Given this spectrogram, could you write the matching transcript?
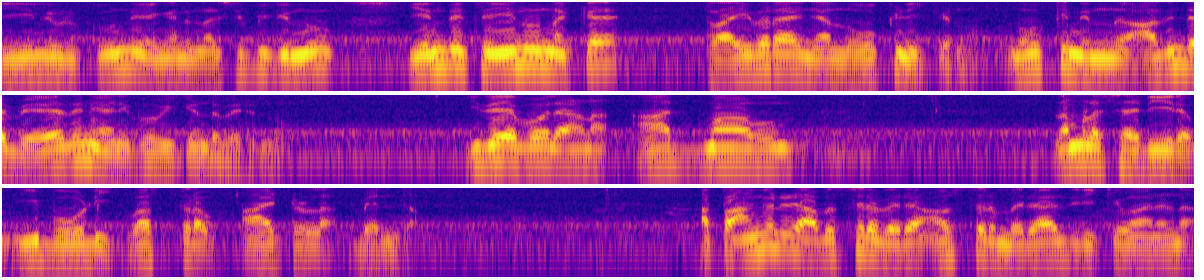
തീയിലൊരുക്കുന്നു എങ്ങനെ നശിപ്പിക്കുന്നു എന്ത് ചെയ്യുന്നു എന്നൊക്കെ ഡ്രൈവറായി ഞാൻ നോക്കി നിൽക്കുന്നു. നോക്കി നിന്ന് അതിന്റെ വേദന അനുഭവിക്കേണ്ടി വരുന്നു. ഇതേപോലെയാണ് ആത്മാവും നമ്മളെ ശരീരം ഈ ബോഡി വസ്ത്രം ആയിട്ടുള്ള ബന്ധം. അപ്പം അങ്ങനെ ഒരു അവസരം വരാ അവസരം വരാതിരിക്കുവാനാണ്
